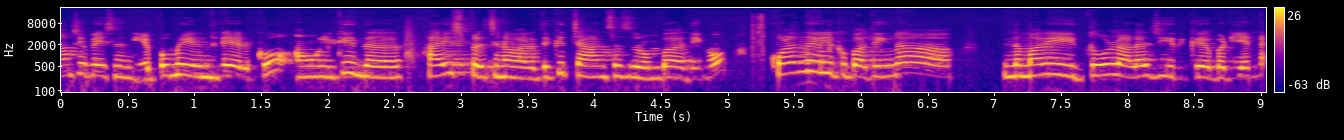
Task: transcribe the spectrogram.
கான்ஸ்டிபேஷன் எப்பவுமே இருந்துட்டே இருக்கோ அவங்களுக்கு இந்த ஹைஸ் பிரச்சனை வர்றதுக்கு சான்சஸ் ரொம்ப அதிகம். குழந்தைகளுக்கு பார்த்தீங்கன்னா இந்த மாதிரி தோல் அலர்ஜி இருக்கு பட் என்ன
